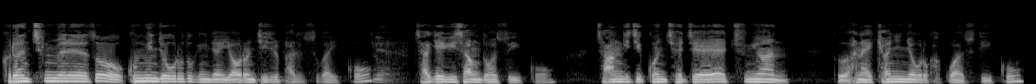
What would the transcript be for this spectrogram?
그런 측면에서 국민적으로도 굉장히 여론 지지를 받을 수가 있고 예. 자기의 위상도 할 수 있고 장기 집권 체제의 중요한 그 하나의 견인력으로 갖고 갈 수도 있고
